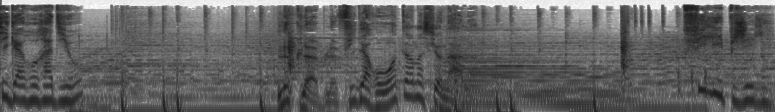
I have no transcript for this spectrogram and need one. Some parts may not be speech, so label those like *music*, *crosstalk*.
Figaro Radio. Le club Le Figaro International. Philippe Gély.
